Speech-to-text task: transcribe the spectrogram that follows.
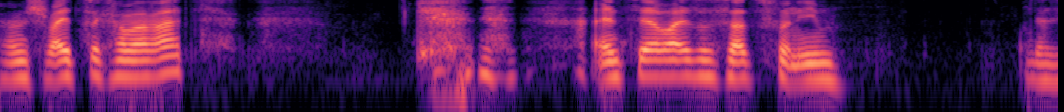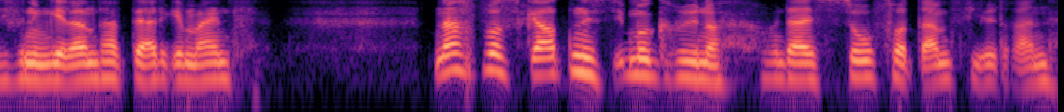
meinem Schweizer Kamerad, ein sehr weiser Satz von ihm, dass ich von ihm gelernt habe, der hat gemeint, Nachbarsgarten ist immer grüner und da ist so verdammt viel dran.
